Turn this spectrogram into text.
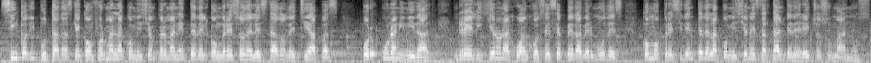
Cinco diputadas que conforman la Comisión Permanente del Congreso del Estado de Chiapas, por unanimidad, reeligieron a Juan José Cepeda Bermúdez como presidente de la Comisión Estatal de Derechos Humanos.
